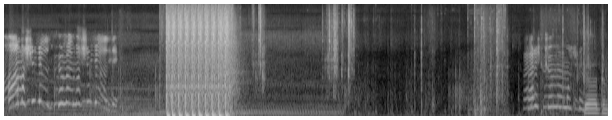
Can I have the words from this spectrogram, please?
Aa maşın geldi. Kömer maşın geldi. Karış kömer maşın. Gördüm.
